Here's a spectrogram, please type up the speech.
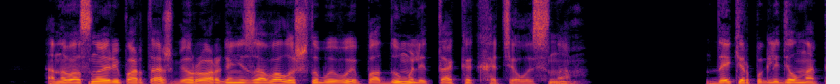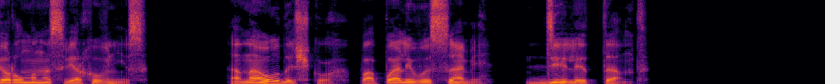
А новостной репортаж бюро организовало, чтобы вы подумали так, как хотелось нам. Деккер поглядел на Перлмана сверху вниз. А на удочку попали вы сами, дилетант.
